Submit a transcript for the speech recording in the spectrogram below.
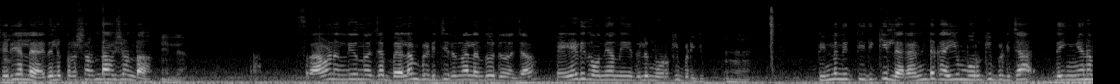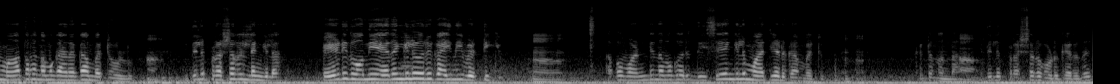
ശരിയല്ലേ? ഇതിൽ പ്രഷറിന്റെ ആവശ്യമുണ്ടോ? ശ്രാവൺ എന്ത് ചെയ്യുന്ന വെച്ചാൽ ബലം പിടിച്ചിരുന്നാൽ എന്ത് പറ്റുന്ന വെച്ചാൽ പേടി തോന്നിയാൽ നീ ഇതിൽ മുറുക്കി പിടിക്കും. പിന്നെ നീ തിരിക്കില്ല. രണ്ട് കൈയും മുറുക്കി പിടിച്ചാൽ ഇത് ഇങ്ങനെ മാത്രമേ നമുക്ക് അനക്കാൻ പറ്റുള്ളൂ. ഇതിൽ പ്രഷർ ഇല്ലെങ്കിലാ പേടി തോന്നിയ ഏതെങ്കിലും ഒരു കൈ നീ വെട്ടിക്കും. അപ്പൊ വണ്ടി നമുക്ക് ഒരു ദിശയെങ്കിലും മാറ്റിയെടുക്കാൻ പറ്റും. കിട്ടുന്നുണ്ടോ. ഇതിൽ പ്രഷർ കൊടുക്കരുത്.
